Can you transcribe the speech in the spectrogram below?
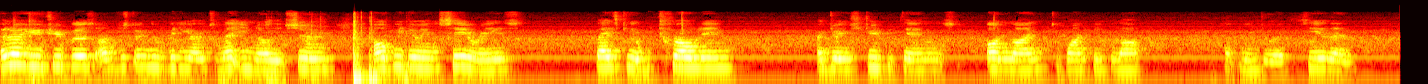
Hello YouTubers, I'm just doing a video to let you know that soon I'll be doing a series. Basically it'll be trolling and doing stupid things online to wind people up. Hope you enjoy. See you then.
